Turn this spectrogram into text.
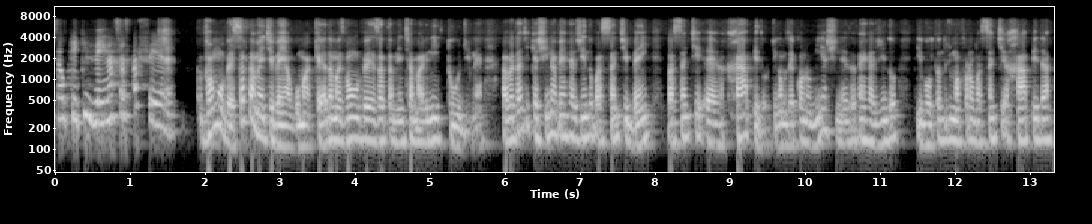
para o que, que vem na sexta-feira. Vamos ver, certamente vem alguma queda, mas vamos ver exatamente a magnitude, né? A verdade é que a China vem reagindo bastante bem, bastante é, rápido, digamos, a economia chinesa vem reagindo e voltando de uma forma bastante rápida,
